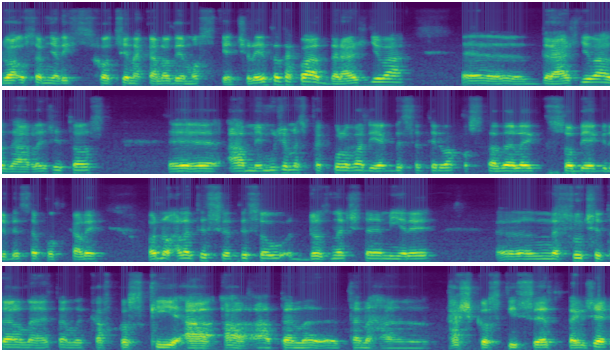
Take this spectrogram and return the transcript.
Dva osamělí schodci na Karlově mostě. Čili je to taková dráždivá, dráždivá záležitost. A my můžeme spekulovat, jak by se ty dva postavili k sobě, kdyby se potkali. No, ale ty světy jsou do značné míry neslučitelné, ten kavkovský a, a, a ten, ten haškovský svět, takže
